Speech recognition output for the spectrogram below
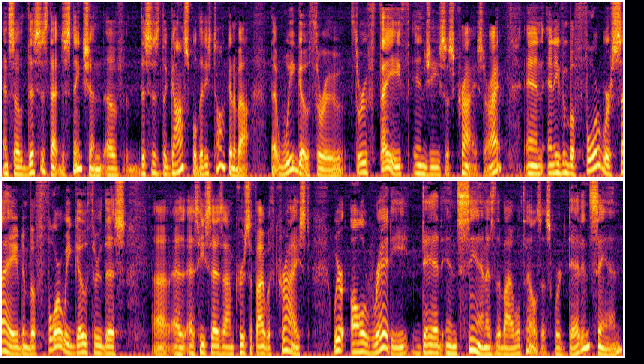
And so this is that distinction of this is the gospel that he's talking about that we go through through faith in Jesus Christ, all right? And and even before we're saved and before we go through this uh, as, as he says, I'm crucified with Christ, we're already dead in sin, as the Bible tells us. We're dead in sin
